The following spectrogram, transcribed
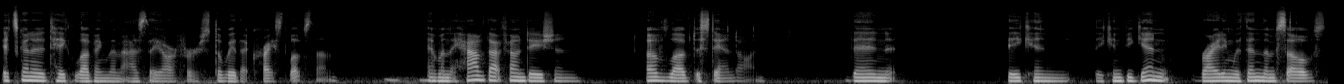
it's going to take loving them as they are first, the way that Christ loves them. Mm-hmm. And when they have that foundation of love to stand on, then they can they can begin writing within themselves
